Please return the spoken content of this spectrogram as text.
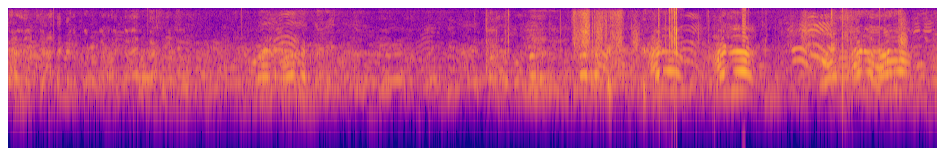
आड़ो आड़ो आड़ो आड़ो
